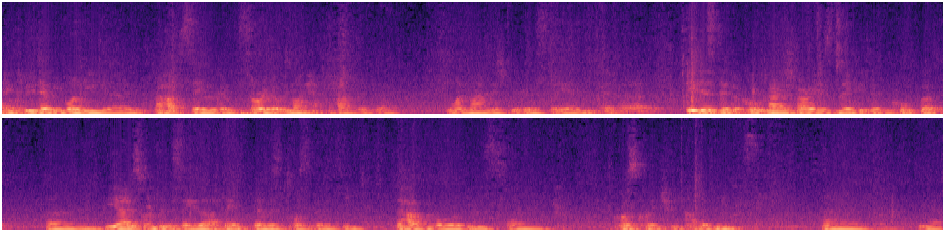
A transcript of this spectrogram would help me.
include everybody. Uh, perhaps say we're going to, sorry, but we might have to have like a, one language we're going to stay in. Uh, it is difficult. Language barriers make it difficult, but um, yeah, I just wanted to say that I think there is a possibility to have more of these um, cross-country kind of meets. Uh, yeah.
